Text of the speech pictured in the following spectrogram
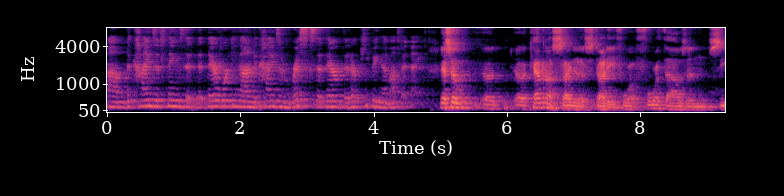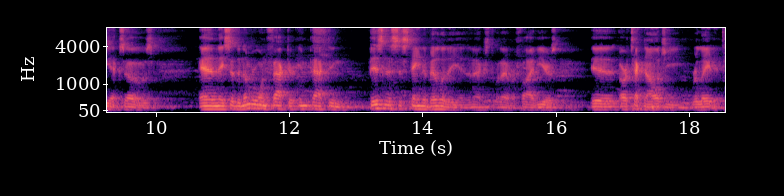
um, the kinds of things that, that they're working on, the kinds of risks that they're that are keeping them up at night. Yeah, so uh, uh, Kavanaugh cited a study for 4,000 CXOs, and they said the number one factor impacting business sustainability in the next whatever five years is, are technology related.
